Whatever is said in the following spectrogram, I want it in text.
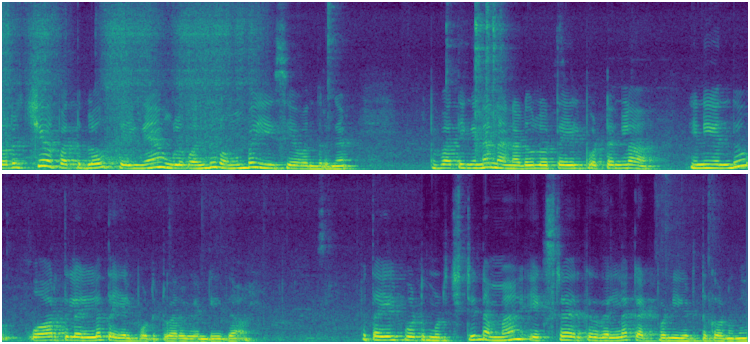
தொடர்ச்சியாக ஒரு பத்து ப்ளவுஸ் செய்யுங்க. உங்களுக்கு வந்து ரொம்ப ஈஸியாக வந்துடுங்க இப்போ பார்த்தீங்கன்னா நான் நடுவில் ஒரு தையல் போட்டேங்களா? இனி வந்து ஓரத்தில் எல்லாம் தையல் போட்டுட்டு வர வேண்டியதுதான். இப்போ தையல் போட்டு முடிச்சுட்டு நம்ம எக்ஸ்ட்ரா இருக்கிறதெல்லாம் கட் பண்ணி எடுத்துக்கணுங்க.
